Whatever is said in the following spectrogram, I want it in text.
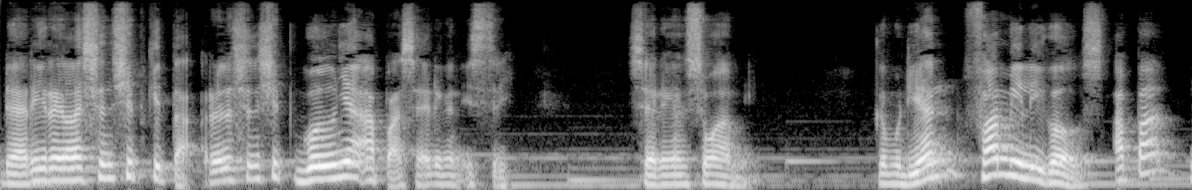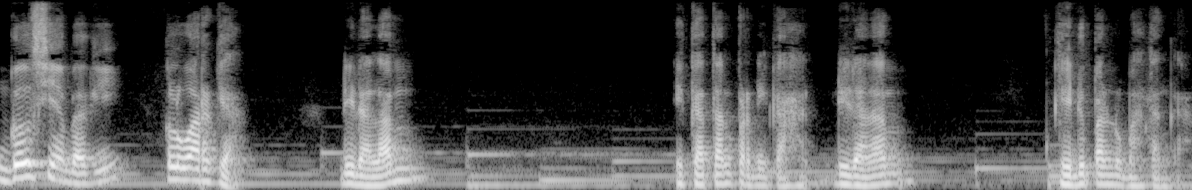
dari relationship kita. Relationship goalnya apa? Saya dengan istri, saya dengan suami. Kemudian family goals. Apa goalsnya bagi keluarga di dalam ikatan pernikahan, di dalam kehidupan rumah tangga.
